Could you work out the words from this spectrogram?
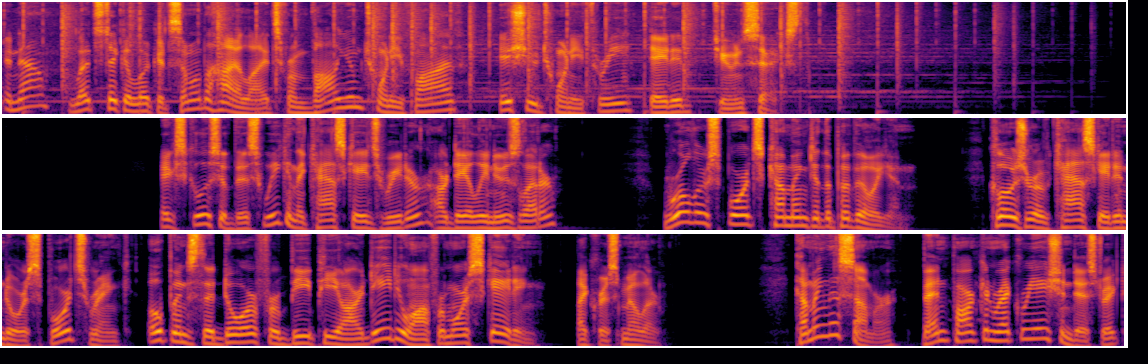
And now, let's take a look at some of the highlights from Volume 25, Issue 23, dated June 6th. Exclusive this week in the Cascades Reader, our daily newsletter Roller sports coming to the pavilion. Closure of Cascade Indoor Sports Rink opens the door for BPRD to offer more skating, by Chris Miller. Coming this summer, Bend Park and Recreation District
